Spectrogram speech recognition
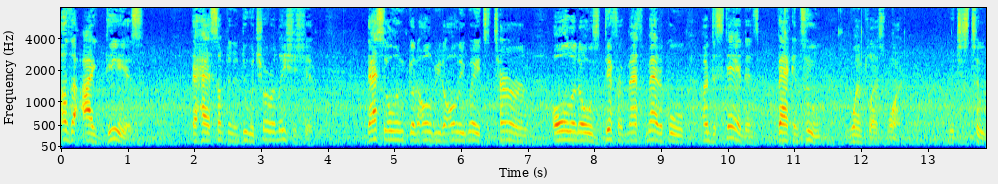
other ideas that has something to do with your relationship. That's going to only be the only way to turn all of those different mathematical understandings back into one plus one, which is two.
